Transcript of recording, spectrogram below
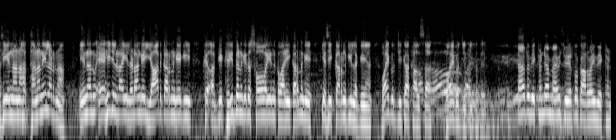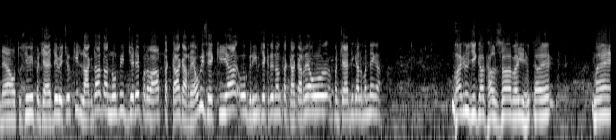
ਅਸੀਂ ਇਹਨਾਂ ਨਾਲ ਹੱਥਾਂ ਨਾਲ ਨਹੀਂ ਲੜਨਾ। ਇਹਨਾਂ ਨੂੰ ਇਹੀ ਜਿਹੀ ਲੜਾਈ ਲੜਾਂਗੇ ਯਾਦ ਕਰਨਗੇ ਕਿ ਅੱਗੇ ਖਰੀਦਣਗੇ ਤਾਂ 100 ਵਾਰੀ ਇਨਕੁਆਰੀ ਕਰਨਗੇ ਕਿ ਅਸੀਂ ਕਰਨ ਕੀ ਲੱਗੇ ਆ। ਵਾਹਿਗੁਰੂ ਜੀ ਕਾ ਖਾਲਸਾ ਵਾਹਿਗੁਰੂ ਜੀ ਕੀ ਫਤਿਹ। ਮੈਂ ਤਾਂ ਵੇਖਣ ਡਿਆ ਮੈਂ ਵੀ ਸਵੇਰ ਤੋਂ ਕਾਰਵਾਈ ਵੇਖਣ ਡਿਆ ਉਹ ਤੁਸੀਂ ਵੀ ਪੰਚਾਇਤ ਦੇ ਵਿੱਚ ਕੀ ਲੱਗਦਾ ਤੁਹਾਨੂੰ ਵੀ ਜਿਹੜੇ ਪਰਿਵਾਰ ਧੱਕਾ ਕਰ ਰਿਹਾ ਉਹ ਵੀ ਸਿੱਖ ਹੀ ਆ ਉਹ ਗਰੀਬ ਸਿੱਖ ਦੇ ਨਾਲ ਧੱਕਾ ਕਰ ਰਿਹਾ ਉਹ ਪੰਚਾਇਤ ਦੀ ਗੱਲ ਮੰਨੇਗਾ? ਵਾਹਿਗੁਰੂ ਜੀ ਕਾ ਖਾਲਸਾ ਕੀ ਫਤਿਹ। ਮੈਂ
